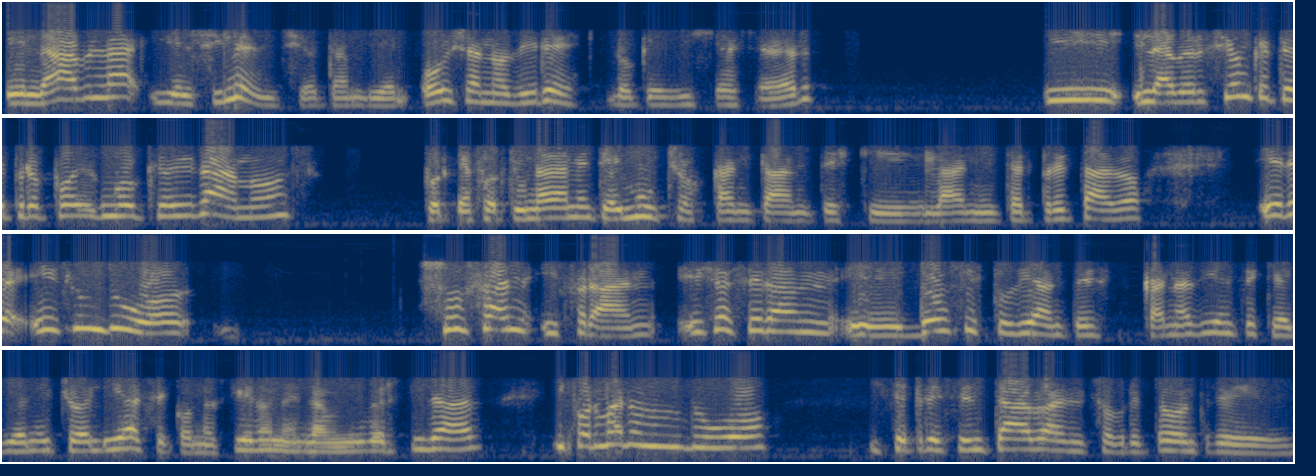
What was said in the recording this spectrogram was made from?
el habla y el silencio también. Hoy ya no diré lo que dije ayer. Y la versión que te propongo que oigamos, porque afortunadamente hay muchos cantantes que la han interpretado, era, es un dúo Susan y Fran, ellas eran eh, dos estudiantes canadienses que habían hecho día, se conocieron en la universidad y formaron un dúo y se presentaban, sobre todo entre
